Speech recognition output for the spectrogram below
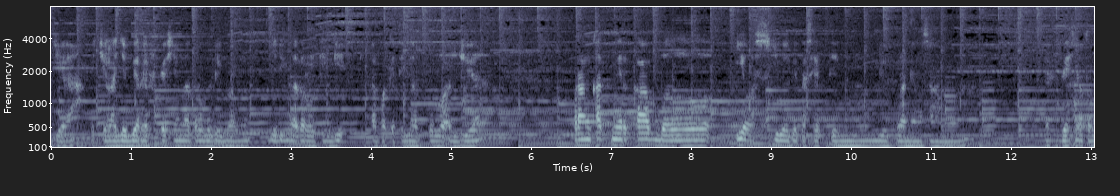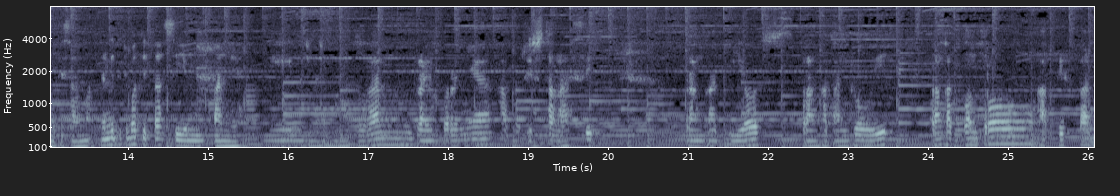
ya kecil aja biar fps nya nggak terlalu gede banget jadi nggak terlalu tinggi kita pakai 30 aja. Perangkat nirkabel iOS juga kita setting di ukuran yang sama. Fps nya otomatis sama. Dan kita coba kita simpan ya. Ini macam-macam pengaturan drivernya hapus instalasi perangkat iOS perangkat Android perangkat kontrol aktifkan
